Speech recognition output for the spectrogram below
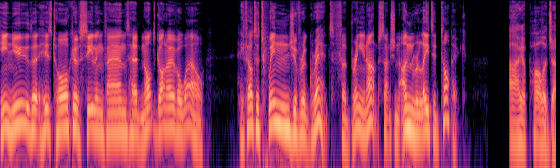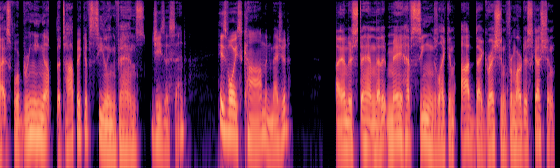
He knew that his talk of ceiling fans had not gone over well, and he felt a twinge of regret for bringing up such an unrelated topic. I apologize for bringing up the topic of ceiling fans, Jesus said, his voice calm and measured. I understand that it may have seemed like an odd digression from our discussion,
